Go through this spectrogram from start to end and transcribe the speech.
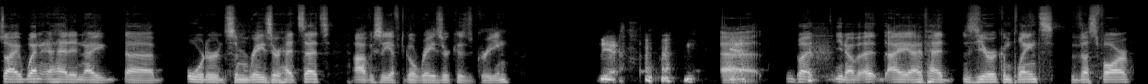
So I went ahead and I uh, ordered some Razer headsets. Obviously, you have to go Razer because green. yeah. Uh, Yeah. But you know, uh, I, I've had zero complaints thus far.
